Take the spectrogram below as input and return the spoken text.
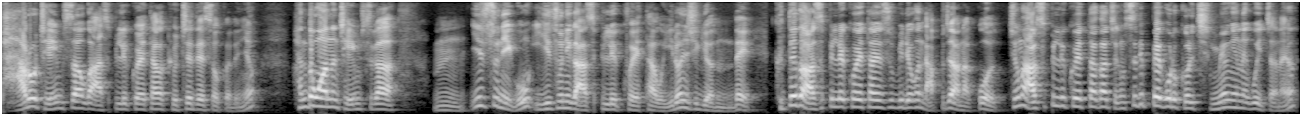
바로 제임스하고 아스필리쿠에타가 교체됐었거든요. 한동안은 제임스가 음, 1순위고 2순위가 아스필리쿠에타고 이런 식이었는데 그때도 아스필리쿠에타의 수비력은 나쁘지 않았고 지금 아스필리쿠에타가 지금 3백으로 그걸 증명해내고 있잖아요.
